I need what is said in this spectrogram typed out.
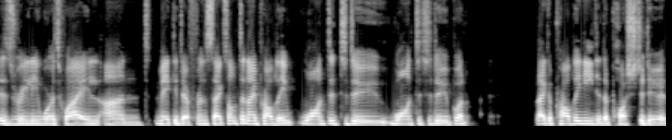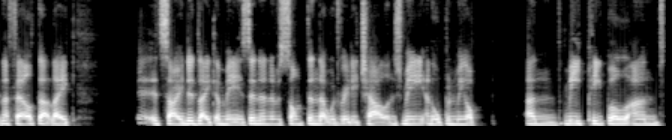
is really worthwhile and make a difference. Like something I probably wanted to do, wanted to do, but like I probably needed a push to do it. And I felt that like it sounded like amazing and it was something that would really challenge me and open me up and meet people and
